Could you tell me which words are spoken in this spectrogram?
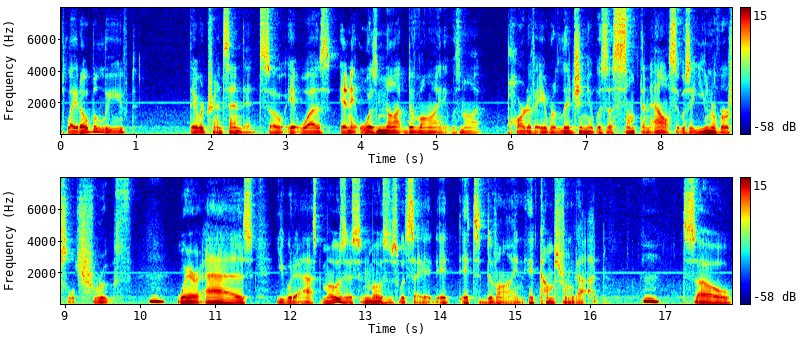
Plato believed they were transcendent. So it was, and it was not divine. It was not part of a religion. It was a something else. It was a universal truth. Hmm. Whereas you would have asked Moses, and Moses would say, it, it, it's divine. It comes from God. Hmm. So,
